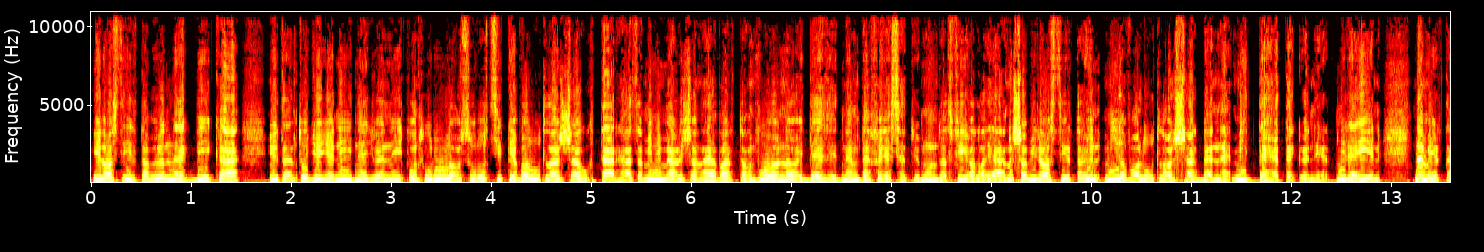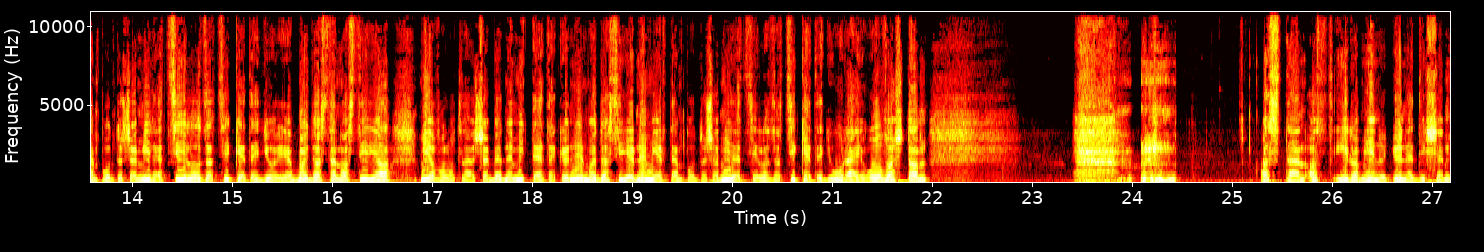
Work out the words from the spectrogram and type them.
Én azt írtam önnek, BK, miután tudja, hogy a 444.hu rólam szóló cikke valótlanságok tárháza minimálisan elvártam volna, hogy de ez egy nem befejezhető mondat Fiala János, amire azt írta ön, mi a valótlanság benne? Mit tehetek önért? Mire én? Nem értem pontosan, mire céloz a cikket, egy, majd aztán azt írja, mi a valótlanság benne, mit tehetek önért, majd azt írja, nem értem pontosan, mire céloz a cikket, egy órája olvastam. Aztán azt írom én, hogy ön eddig sem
